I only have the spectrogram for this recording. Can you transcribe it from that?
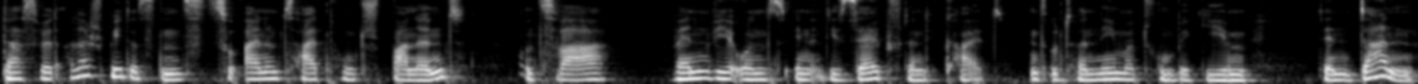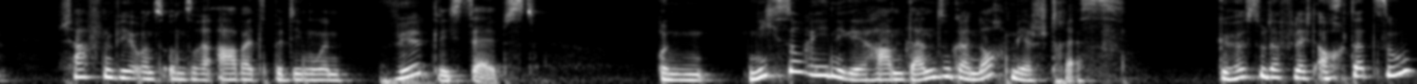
Das wird allerspätestens zu einem Zeitpunkt spannend, und zwar, wenn wir uns in die Selbstständigkeit, ins Unternehmertum begeben. Denn dann schaffen wir uns unsere Arbeitsbedingungen wirklich selbst. Und nicht so wenige haben dann sogar noch mehr Stress. Gehörst du da vielleicht auch dazu?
